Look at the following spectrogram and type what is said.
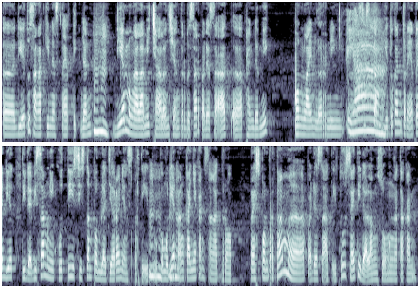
eh, dia itu sangat kinestetik dan Mhm. dia mengalami challenge yang terbesar pada saat eh, pandemic online learning eh, Iya. sistem gitu kan ternyata dia tidak bisa mengikuti sistem pembelajaran yang seperti itu. Mhm, Kemudian mhm. angkanya kan sangat drop. Respon pertama pada saat itu saya tidak langsung mengatakan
